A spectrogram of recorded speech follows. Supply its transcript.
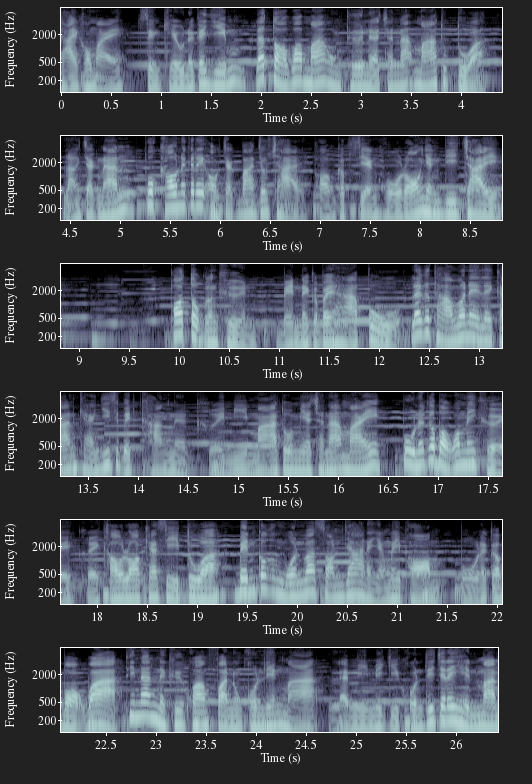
ชายเขาไหม ซึ่งเคลเนี่ยก็ยิ้ม และตอบว่าม้าของเธอเนี่ยชนะม้าทุกตัว หลังจากนั้นพวกเขาเนี่ยก็ได้ออกจากบ้านเจ้าชาย พร้อมกับเสียงโห่ร้องอย่างดีใจ พอตกกลางคืน เบนเนี่ยก็ไปหาปู่ แล้วก็ถามว่าในรายการแข่ง 21 ครั้งเนี่ยเคยมีม้าตัวเมียชนะไหม ปู่เนี่ยก็บอกว่าไม่เคย เคยเข้ารอบแค่ 4 ตัว เบนก็กังวลว่าซอนย่าเนี่ยยังไม่พร้อม ปู่เนี่ยก็บอกว่าที่นั่นเนี่ยคือความฝันของคนเลี้ยงหมา และมีไม่กี่คนที่จะได้เห็นมัน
